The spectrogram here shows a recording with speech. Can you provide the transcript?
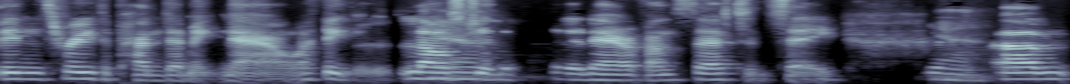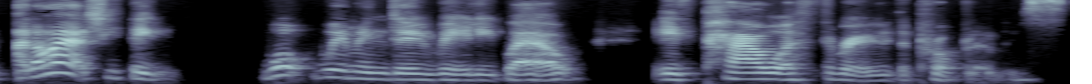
been through the pandemic now. I think last yeah. year there was an air of uncertainty. Yeah. Um, and I actually think what women do really well is power through the problems.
